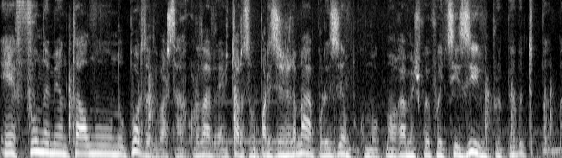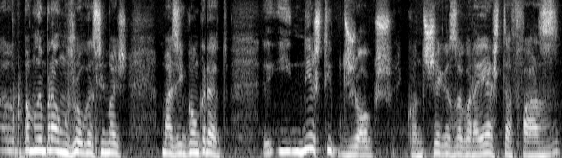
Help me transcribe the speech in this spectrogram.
é fundamental no, no Porto. Basta recordar a vitória sobre o Paris Saint-Germain, por exemplo, como, como o Rames foi, foi decisivo, para, para, para, me lembrar um jogo assim mais, mais em concreto. E neste tipo de jogos, quando chegas agora a esta fase,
